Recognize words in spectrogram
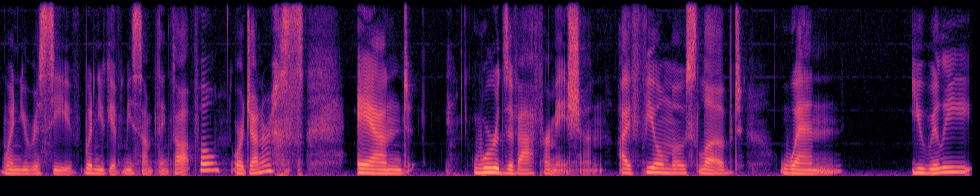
when you receive when you give me something thoughtful or generous. And words of affirmation. I feel most loved when you really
